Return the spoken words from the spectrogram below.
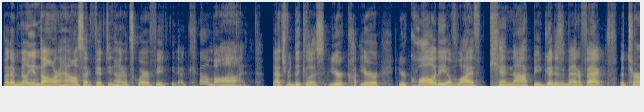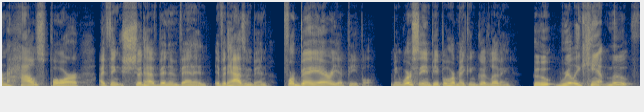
But a million dollar house at 1,500 square feet, come on. That's ridiculous. Your, your, your quality of life cannot be good. As a matter of fact, the term house poor, I think, should have been invented, if it hasn't been, for Bay Area people. I mean, we're seeing people who are making good living who really can't move.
